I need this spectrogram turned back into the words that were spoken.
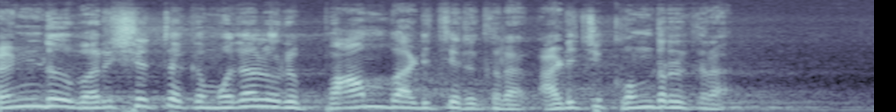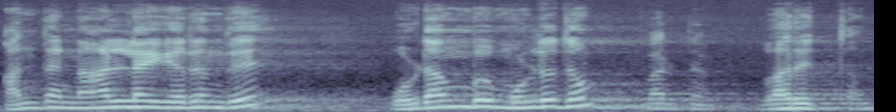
ரெண்டு வருஷத்துக்கு முதல் ஒரு பாம்பு அடிச்சிருக்கிறார் அடித்து கொண்டிருக்கிறார் அந்த நாளில் இருந்து உடம்பு முழுதும் வருத்தம். வருத்தம்.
